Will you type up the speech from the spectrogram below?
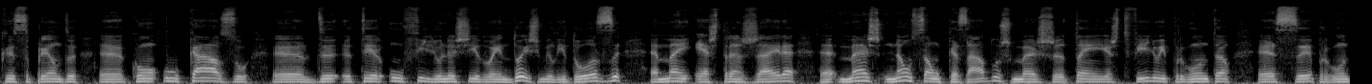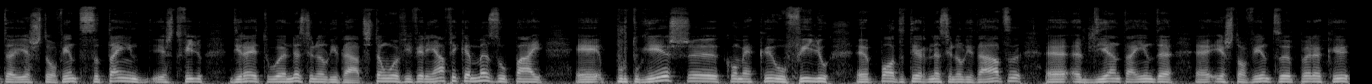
que se prende com o caso de ter um filho nascido em 2012. A mãe é estrangeira, mas não são casados, mas têm este filho e perguntam se, pergunta este ouvinte, se tem este filho direito à nacionalidade. Estão a viver em África, mas o pai é português. Como é que o filho pode ter nacionalidade? Adianta ainda este ouvinte para que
